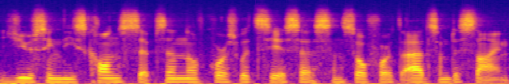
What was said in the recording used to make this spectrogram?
using these concepts and of course with CSS and so forth add some design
